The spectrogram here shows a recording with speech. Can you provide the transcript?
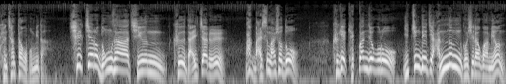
괜찮다고 봅니다. 실제로 농사 지은 그 날짜를 막 말씀하셔도 그게 객관적으로 입증되지 않는 것이라고 하면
